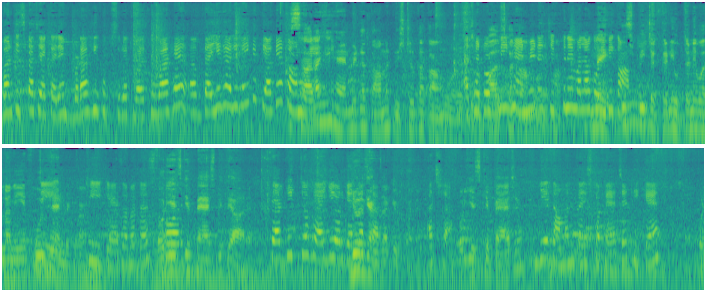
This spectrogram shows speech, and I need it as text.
वर्क इसका चेक करें बड़ा ही खूबसूरत वर्क हुआ है। अब बताइएगा अली भाई कि क्या क्या काम सारा ही हैंडमेड का काम है क्रिस्टल का काम हुआ है अच्छा टोटली हैंडमेड है। चिपकने वाला कोई भी काम नहीं भी चक्कर नहीं उतरने वाला नहीं है फुल हैंडमेड का। ठीक है ज़बरदस्त। और ये इसके पैच भी तैयार है। फैब्रिक जो है ये और के। ऊपर है। अच्छा। और ये इसके पैच है। ये दामन का इसका पैच है ठीक है। और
